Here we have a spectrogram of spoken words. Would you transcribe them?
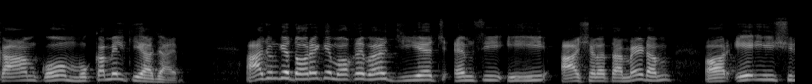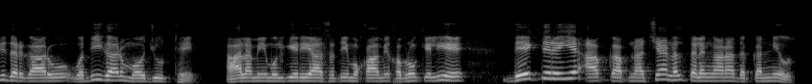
काम को मुकम्मल किया जाए। आज उनके दौरे के मौके पर G H M C E Ashalata madam और ए ई श्रीधर गारू व दीगर मौजूद थे। आलमी मुल्की रियासती मुकामी खबरों के लिए देखते रहिए आपका अपना चैनल तेलंगाना दक्कन न्यूज़।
